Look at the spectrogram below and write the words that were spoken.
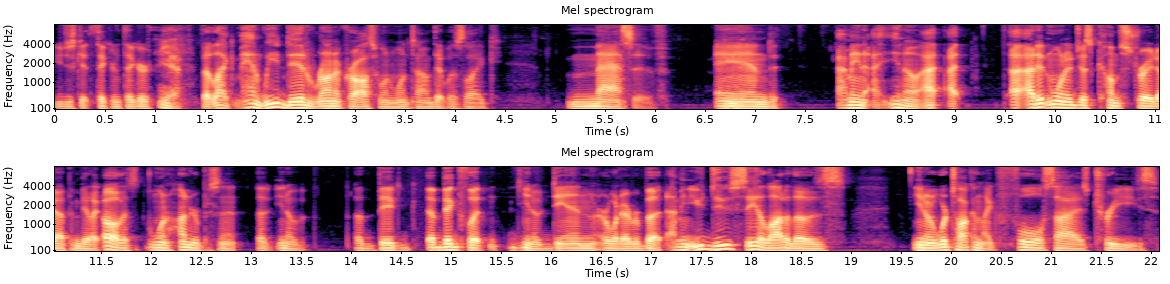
you just get thicker and thicker. Yeah. But like, man, we did run across one one time that was like massive, hmm. and I mean, I, you know, I, I I didn't want to just come straight up and be like, oh, that's one hundred percent, uh, you know, a big a Bigfoot, you know, den or whatever. But I mean, you do see a lot of those. You know, we're talking like full size trees,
